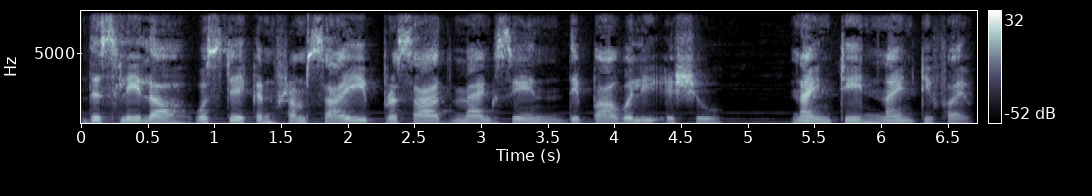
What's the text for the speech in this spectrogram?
This Leela was taken from Sai Prasad magazine, Deepavali issue, 1995.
